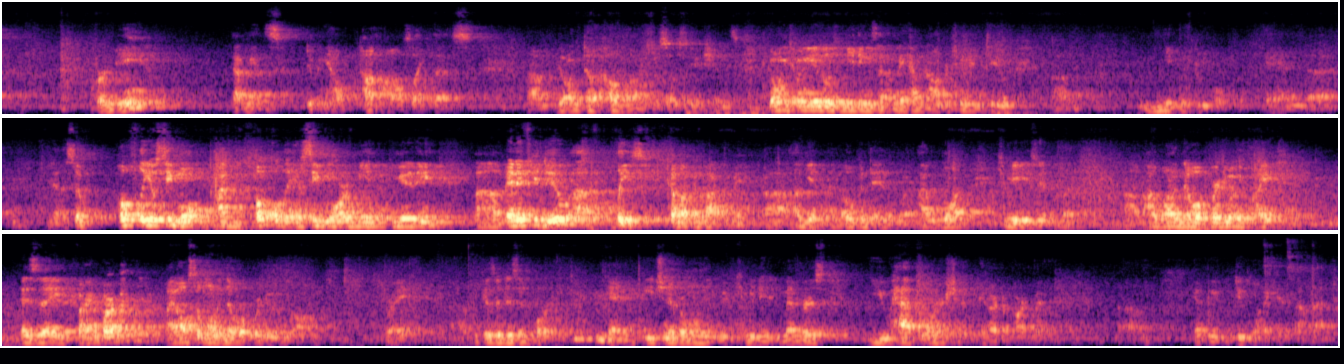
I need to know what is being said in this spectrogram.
For me, that means doing hel- town halls like this, um, going to homeowners associations, going to any of those meetings that I may have an opportunity to um, meet with people. And uh, yeah, so hopefully you'll see more, I'm hopeful that you'll see more of me in the community. Um, and if you do, uh, please come up and talk to me. Uh, again, I'm open to input. I want community's input. Um, I want to know what we're doing right as a fire department. I also want to know what we're doing wrong, right? Uh, because it is important. And each and every one of you community members, you have ownership in our department. Um, and we do want to hear about that.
